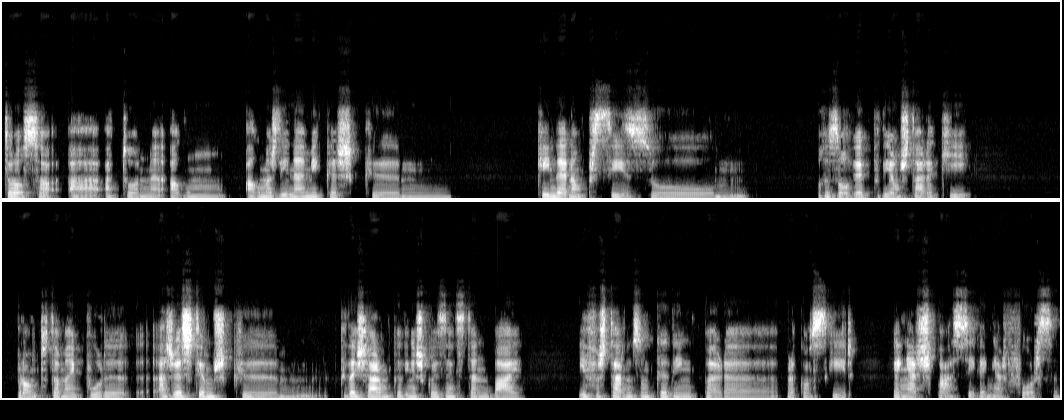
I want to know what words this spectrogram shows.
trouxe à, à tona algum, algumas dinâmicas que, que ainda eram preciso resolver, que podiam estar aqui pronto, também por às vezes temos que, que deixar um bocadinho as coisas em stand-by e afastar-nos um bocadinho para, para conseguir ganhar espaço e ganhar força,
